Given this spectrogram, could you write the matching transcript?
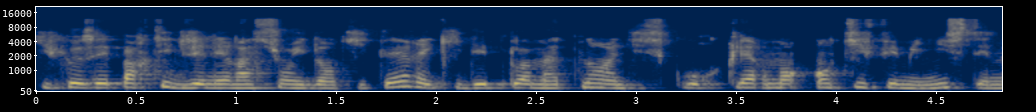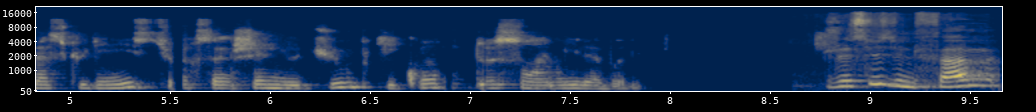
qui faisaient partie de Génération Identitaire et qui déploie maintenant un discours clairement antiféministe et masculiniste sur sa chaîne YouTube qui compte 201 000 abonnés. Je suis une femme,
